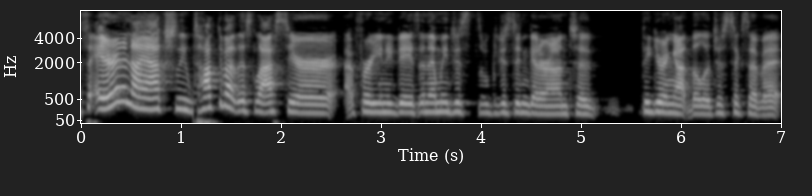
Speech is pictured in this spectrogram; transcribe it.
So Erin and I actually talked about this last year for Unity Days, and then we just we just didn't get around to figuring out the logistics of it.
